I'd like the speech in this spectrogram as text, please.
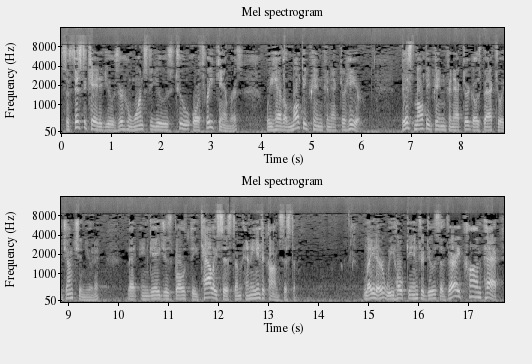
sophisticated user who wants to use two or three cameras, we have a multi-pin connector here. This multi-pin connector goes back to a junction unit that engages both the tally system and the intercom system. Later, we hope to introduce a very compact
